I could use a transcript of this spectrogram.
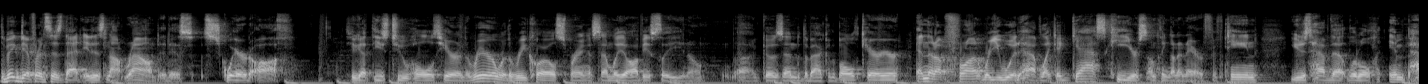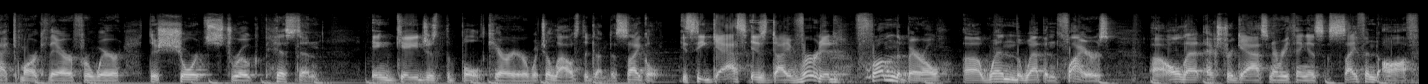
The big difference is that it is not round, it is squared off. So you got these two holes here in the rear where the recoil spring assembly obviously, you know, uh, goes into the back of the bolt carrier. And then up front where you would have like a gas key or something on an AR-15, you just have that little impact mark there for where the short stroke piston engages the bolt carrier, which allows the gun to cycle. You see gas is diverted from the barrel uh, when the weapon fires. Uh, all that extra gas and everything is siphoned off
